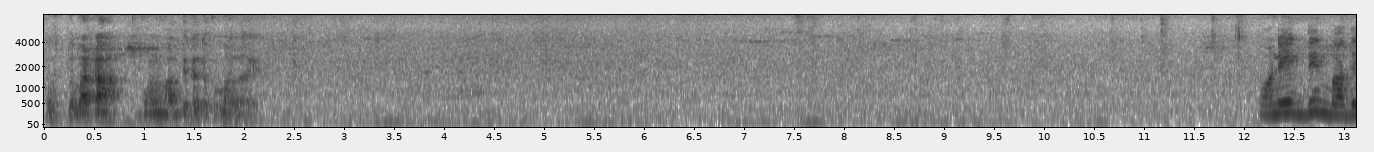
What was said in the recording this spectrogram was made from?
পোস্ত বাটা গরম ভাত দেখে তো খুব ভালো লাগে। অনেক দিন বাদে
